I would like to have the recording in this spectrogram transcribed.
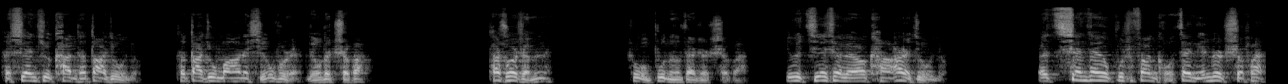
他先去看他大舅舅，他大舅妈那邢夫人留他吃饭。他说什么呢？说我不能在这吃饭。因为接下来要看二舅舅，呃，现在又不是饭口，在您这吃饭，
